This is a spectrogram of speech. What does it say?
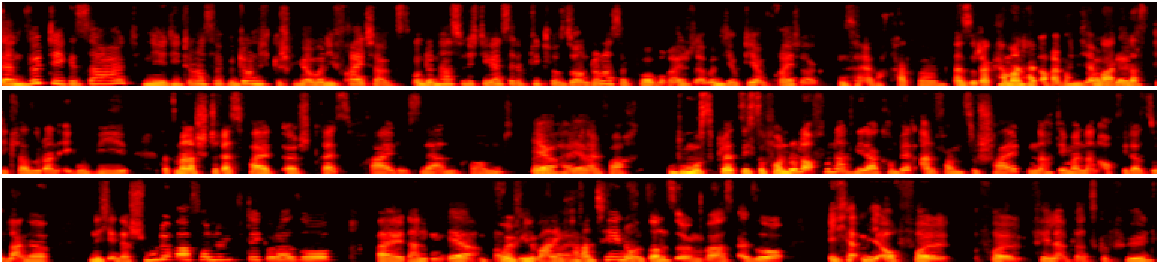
Dann wird dir gesagt, nee, die Donnerstag wird doch nicht geschrieben, aber die Freitags. Und dann hast du dich die ganze Zeit auf die Klausur am Donnerstag vorbereitet, aber nicht auf die am Freitag. Das ist halt einfach kacke. Also da kann man halt auch einfach nicht erwarten, Komplett. dass die Klausur dann irgendwie, dass man da stressfrei, äh, stressfrei durchs Lernen kommt. Weil Ja, halt ja. einfach, du musst plötzlich so von 0 auf 100 wieder komplett anfangen zu schalten, nachdem man dann auch wieder so lange nicht in der Schule war vernünftig oder so. Weil dann Ja, voll viele waren in Fall. Quarantäne und sonst irgendwas. Also Ich habe mich auch voll, voll fehl am Platz gefühlt.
